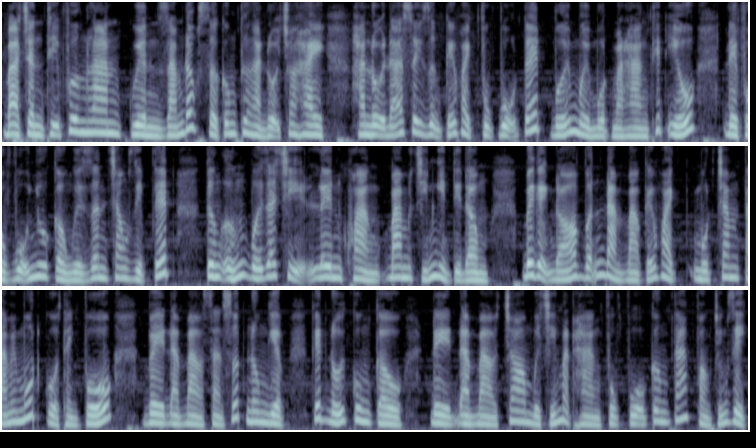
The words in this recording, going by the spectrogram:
Bà Trần Thị Phương Lan, quyền Giám đốc Sở Công Thương Hà Nội cho hay, Hà Nội đã xây dựng kế hoạch phục vụ Tết với 11 mặt hàng thiết yếu để phục vụ nhu cầu người dân trong dịp Tết, tương ứng với giá trị lên khoảng 39.000 tỷ đồng. Bên cạnh đó vẫn đảm bảo kế hoạch 181 của thành phố về đảm bảo sản xuất nông nghiệp, kết nối cung cầu để đảm bảo cho 19 mặt hàng phục vụ công tác phòng chống dịch.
